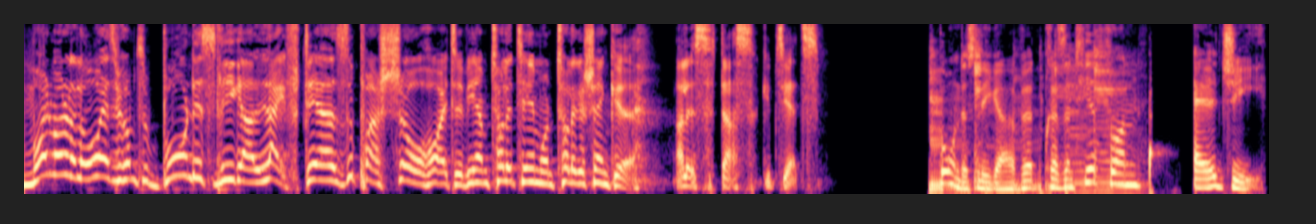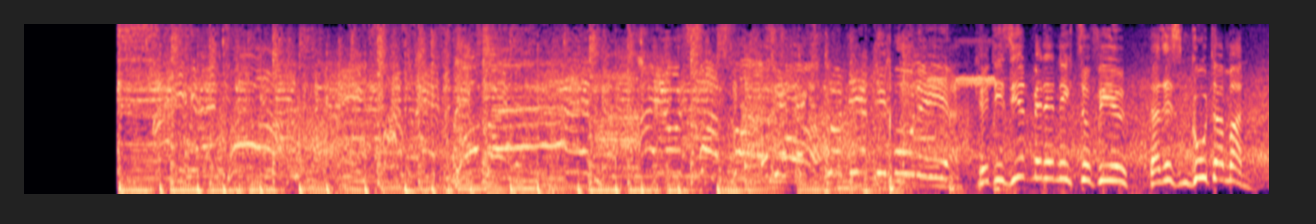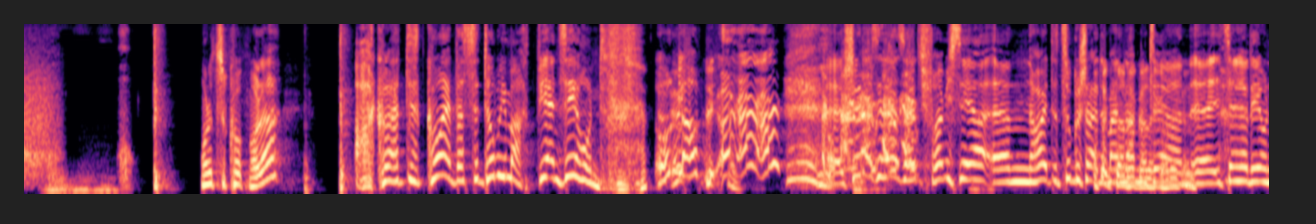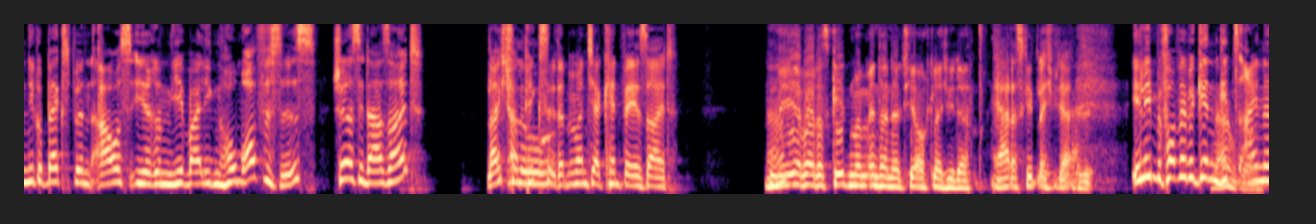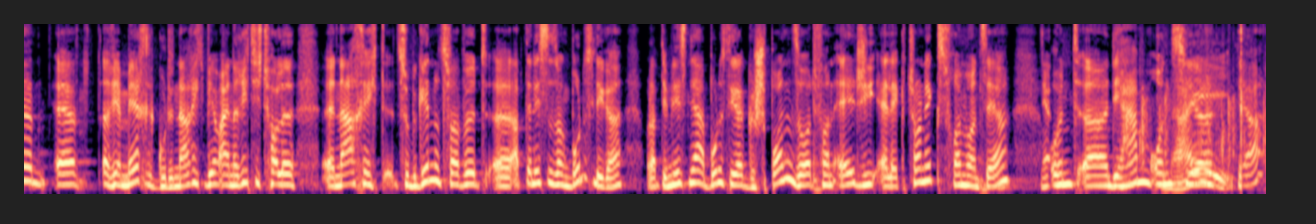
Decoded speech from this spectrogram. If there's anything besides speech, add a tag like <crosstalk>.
Moin Moin und hallo, herzlich willkommen zu Bundesliga Live, der Super Show heute. Wir haben tolle Themen und tolle Geschenke. Alles das gibt's jetzt. Bundesliga wird präsentiert von LG. explodiert die Bude hier. Kritisiert mir denn nicht zu viel. Das ist ein guter Mann. Ohne zu gucken, oder? Ach, guck mal, das- guck mal, was der Tobi macht. Wie ein Seehund. <laughs> Unglaublich. Ar, ar, ar. Äh, schön, dass ihr da seid. Ich freue mich sehr. Ähm, heute zugeschaltet, meine Damen und Herren. Äh, Etienne Gade und Nico Backspin aus ihren jeweiligen Homeoffices. Schön, dass ihr da seid. Leicht Hallo. verpixelt, damit man nicht erkennt, wer ihr seid. Nee, aber das geht mit dem Internet hier auch gleich wieder. Ja, das geht gleich wieder. Ihr Lieben, bevor wir beginnen, gibt's eine, äh, wir haben mehrere gute Nachrichten. Wir haben eine richtig tolle äh, Nachricht zu Beginn. Und zwar wird äh, ab der nächsten Saison Bundesliga oder ab dem nächsten Jahr Bundesliga gesponsert von LG Electronics. Freuen wir uns sehr. Und äh, die haben uns hier, ja,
